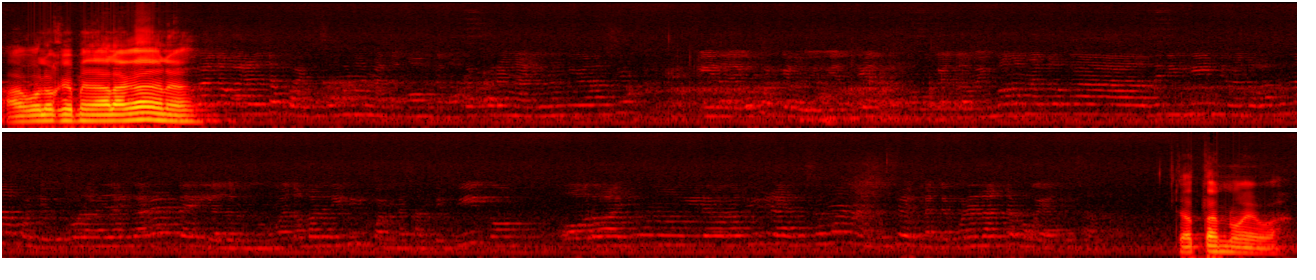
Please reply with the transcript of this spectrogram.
hago lo que me da la gana. Ya estás nueva.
